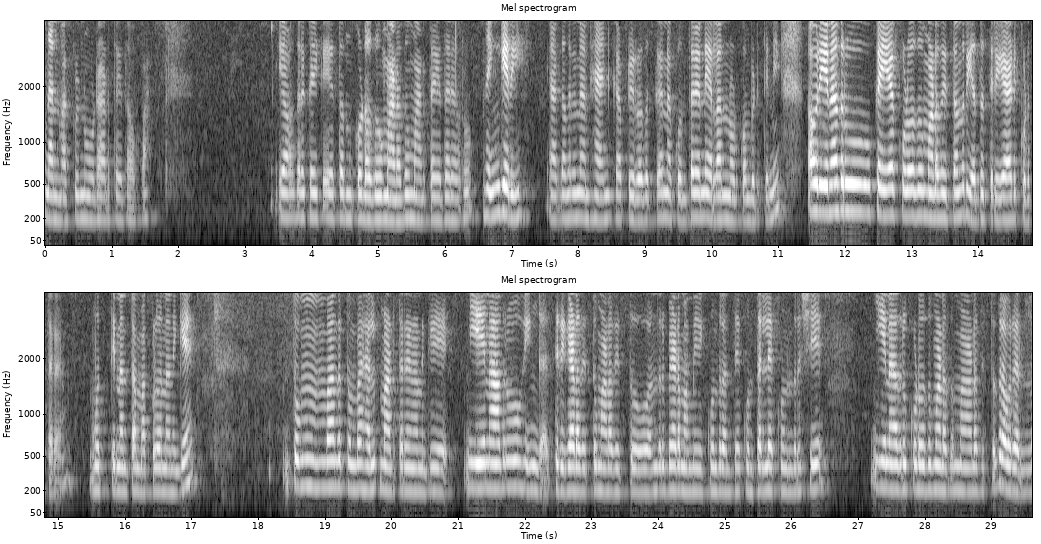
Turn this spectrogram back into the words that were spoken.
ನನ್ನ ಮಕ್ಕಳು ಓಡಾಡ್ತಾ ಇದ್ದಾವಪ್ಪ. ಯಾವ್ದಾರ ಕೈ ಕೈ ತಂದು ಕೊಡೋದು ಮಾಡೋದು ಮಾಡ್ತಾ ಇದ್ದಾರೆ ಅವರು. ಹೆಂಗೆ ರೀ? ಯಾಕಂದರೆ ನಾನು ಹ್ಯಾಂಡ್ ಕ್ರಾಫ್ಟ್ ಇರೋದಕ್ಕೆ ನಾ ಕುಂತಲೇ ಎಲ್ಲ ನೋಡ್ಕೊಂಡ್ಬಿಡ್ತೀನಿ ಅವ್ರು ಏನಾದರೂ ಕೈಯಾಗ ಕೊಡೋದು ಮಾಡೋದು ಇತ್ತಂದ್ರೆ ಎದ್ದು ತಿರುಗಾಡಿ ಕೊಡ್ತಾರೆ. ಮುತ್ತಿನಂಥ ಮಕ್ಕಳು ನನಗೆ. ತುಂಬ ಅಂದ್ರೆ ತುಂಬ ಹೆಲ್ಪ್ ಮಾಡ್ತಾರೆ ನನಗೆ. ಏನಾದರೂ ಹಿಂಗೆ ತಿರುಗಾಡೋದಿತ್ತು ಮಾಡೋದಿತ್ತು ಅಂದ್ರೆ ಬೇಡ ಮಮ್ಮಿ ಕುಂದ್ರಂತೆ, ಕುಂತಲ್ಲೇ ಕುಂದ್ರಿಸಿ ಏನಾದರೂ ಕೊಡೋದು, ಮಾಡೋದು, ಮಾಡೋದಿತ್ತಂದ್ರೆ ಅವರೆಲ್ಲ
